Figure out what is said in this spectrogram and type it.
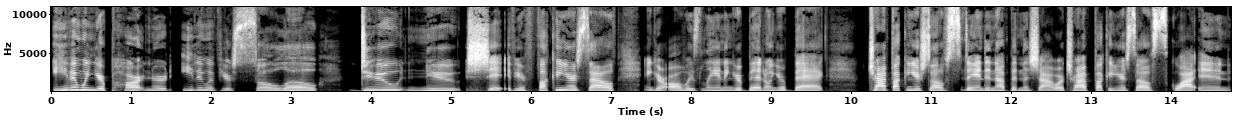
Even when you're partnered, even if you're solo, do new shit. If you're fucking yourself and you're always laying in your bed on your back, try fucking yourself standing up in the shower. Try fucking yourself squatting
